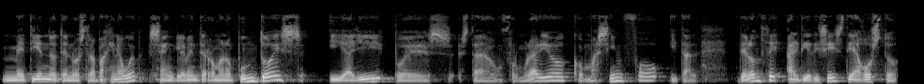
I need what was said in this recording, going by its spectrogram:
Metiéndote en nuestra página web, sanclementeromano.es, y allí pues está un formulario con más info y tal. Del 11 al 16 de agosto.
